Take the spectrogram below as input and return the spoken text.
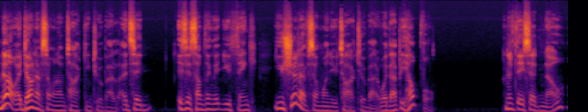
no, I don't have someone I'm talking to about it, I'd say, is it something that you think you should have someone you talk to about it? Would that be helpful? And if they said no,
